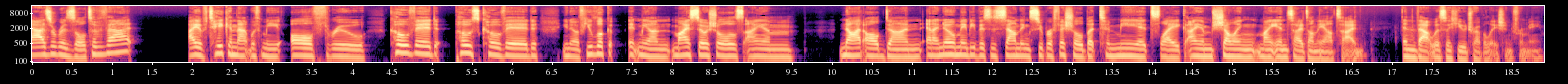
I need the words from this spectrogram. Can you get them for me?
as a result of that, I have taken that with me all through COVID, post COVID. You know, if you look at me on my socials, I am not all done. And I know maybe this is sounding superficial, but to me, it's like I am showing my insides on the outside. And that was a huge revelation for me.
